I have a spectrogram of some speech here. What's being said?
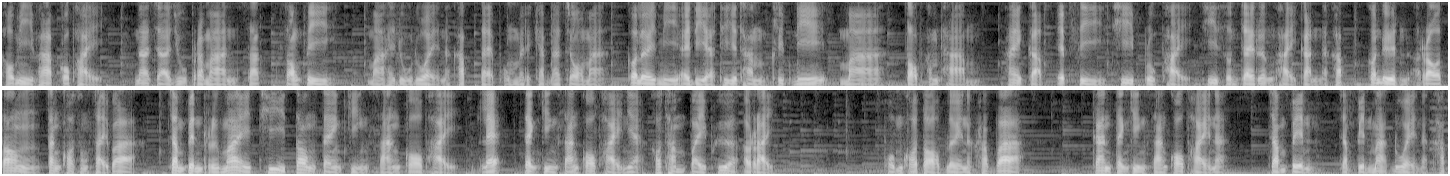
เขามีภาพกอไผ่ น่าจะอายุประมาณสัก 2 ปีมาให้ดูด้วยนะครับ แต่ผมไม่ได้แคปหน้าจอมา ก็เลยมีไอเดียที่จะทำคลิปนี้มาตอบคำถามให้กับ FC ที่ปลูกไผ่ที่สนใจเรื่องไผ่กันนะครับ ก่อนอื่นเราต้องตั้งข้อสงสัยว่าจำเป็นหรือไม่ที่ต้องแต่งกิ่งสางกอไผ่และ แต่งกิ่งสางกอไผ่เนี่ยเขาทำไปเพื่ออะไร ผมขอตอบเลยนะครับว่า การแต่งกิ่งสางกอไผ่น่ะจำเป็นจำเป็นมากด้วยนะครับ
